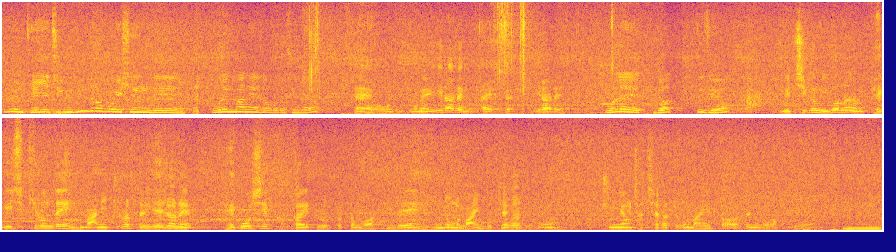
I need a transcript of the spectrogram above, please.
선생님 되게 지금 힘들어 보이시는데 오랜만에 해서 그러신가요? 네, 오늘 1RM 다 했어요. 1RM. 원래 몇 드세요? 이게 지금 이거는 120kg인데 많이 줄었어요. 예전에 150 가까이 들었었던 것 같은데 운동을 많이 못 해가지고 중량 자체가 조금 많이 떨어진 것 같아요. 음,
